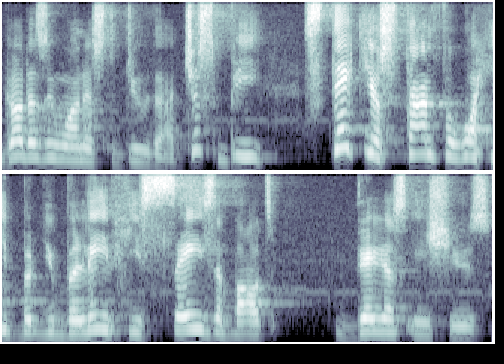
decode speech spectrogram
God doesn't want us to do that. Just be, stake your stand for what he, you believe He says about various issues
